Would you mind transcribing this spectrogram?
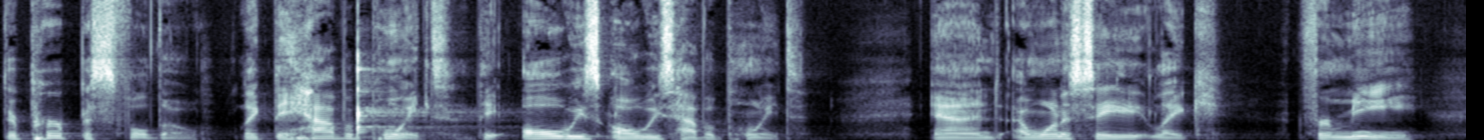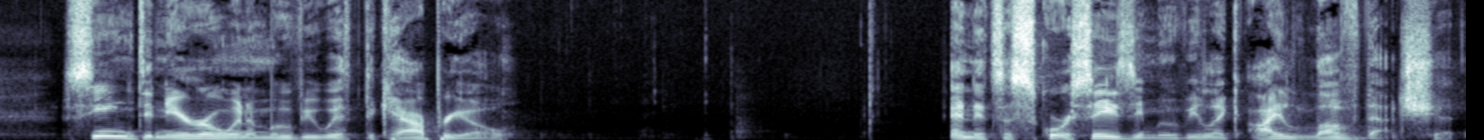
they're purposeful, though. Like, they have a point. They always, always have a point. And I want to say, like, for me, seeing De Niro in a movie with DiCaprio, and it's a Scorsese movie, like, I love that shit.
